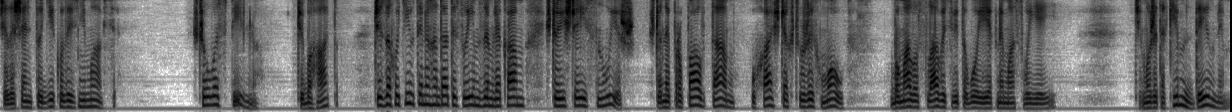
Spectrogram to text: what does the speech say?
чи лише тоді, коли знімався? Що у вас спільно? Чи багато? Чи захотів ти нагадати своїм землякам, що іще існуєш, що не пропав там, у хащах чужих мов, бо мало слави світової, як нема своєї? Чи, може, таким дивним,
